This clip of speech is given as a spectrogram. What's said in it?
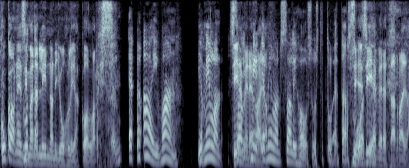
Kuka on ensimmäinen Mutta- linnan juhlija kollarissa? Aivan. Ja milloin, Siinä menee mi- raja. ja milloin salihousuista tulee taas Si- muotia? siihen vedetään raja.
